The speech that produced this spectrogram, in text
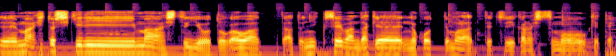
で、まあ、ひとしきり、まあ、質疑応答が終わった後、ニック・セイバンだけ残ってもらって追加の質問を受けて、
